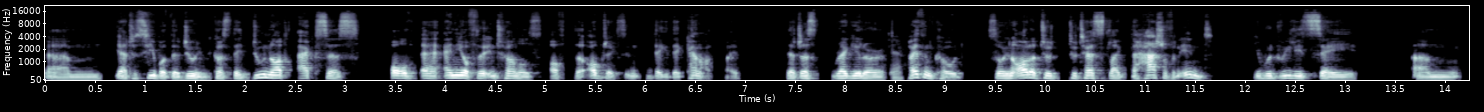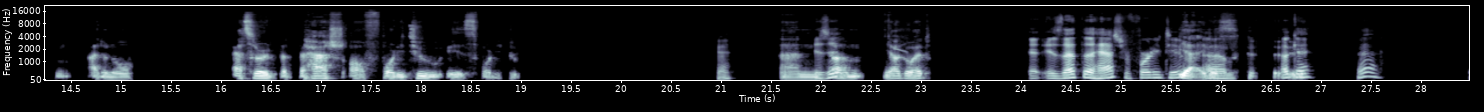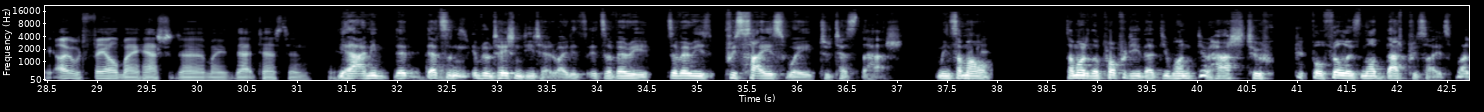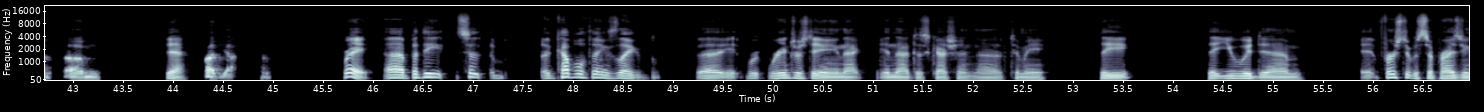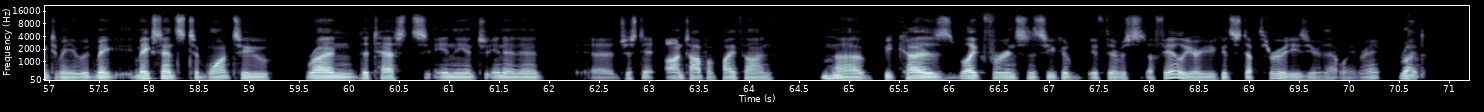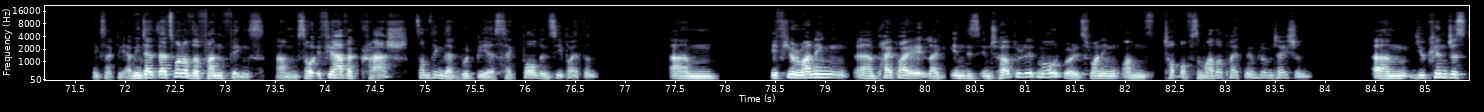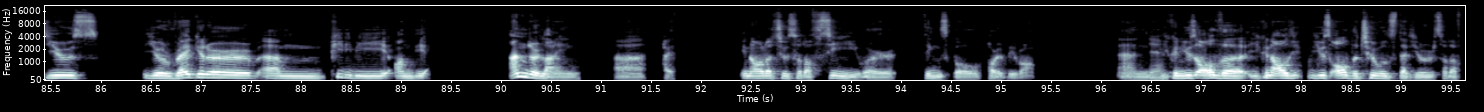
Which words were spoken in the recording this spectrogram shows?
um, yeah to see what they're doing because they do not access all uh, any of the internals of the objects. In, they they cannot, right? They're just regular Yeah. Python code. So in order to to test like the hash of an int, you would really say, um, I don't know, assert that the hash of 42 is 42. Okay. And Is it? Um, yeah, go ahead. Is that the hash for forty two? Yeah, it. It is. Okay. Yeah. I would fail my hash uh, my that test and Yeah, I mean that, that's an implementation detail, right? It's it's a very it's a very precise way to test the hash. I mean somehow Okay. somehow the property that you want your hash to fulfill is not that precise, but um Yeah. but yeah. Right. Uh, but the so a couple of things like uh, it, were interesting in that in that discussion uh, to me. The that you would um, at first it was surprising to me. It would make it make sense to want to run the tests in the in a uh, just on top of Python Mhm. uh, because, like for instance, you could if there was a failure, you could step through it easier that way, right? Right. Exactly. I mean that that's one of the fun things. Um so if you have a crash, something that would be a seg fault in CPython, um if you're running uh, PyPy like in this interpreted mode where it's running on top of some other Python implementation, um, you can just use your regular um, PDB on the underlying uh, Python in order to sort of see where things go horribly wrong. And Yeah. you can use all the you can all use all the tools that you sort of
